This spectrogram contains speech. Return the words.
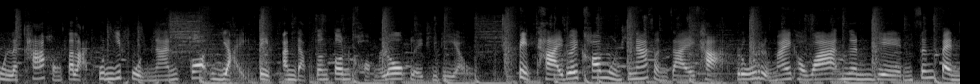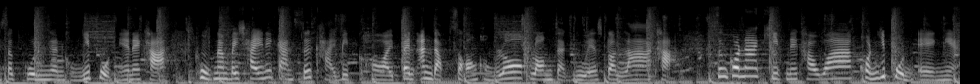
มูลค่าของตลาดหุ้นญี่ปุ่นนั้น ก็ใหญ่ติดอันดับต้นๆของโลกเลยทีเดียว ปิดท้ายด้วยข้อมูลที่น่าสนใจค่ะ รู้หรือไม่คะว่าเงินเยนซึ่งเป็นสกุลเงินของญี่ปุ่นเนี่ยนะคะถูกนำไปใช้ในการซื้อขายบิตคอยเป็นอันดับ 2 ของโลกรองจาก US ดอลลาร์ค่ะ ซึ่งก็น่าคิดนะคะว่าคนญี่ปุ่นเองเนี่ย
